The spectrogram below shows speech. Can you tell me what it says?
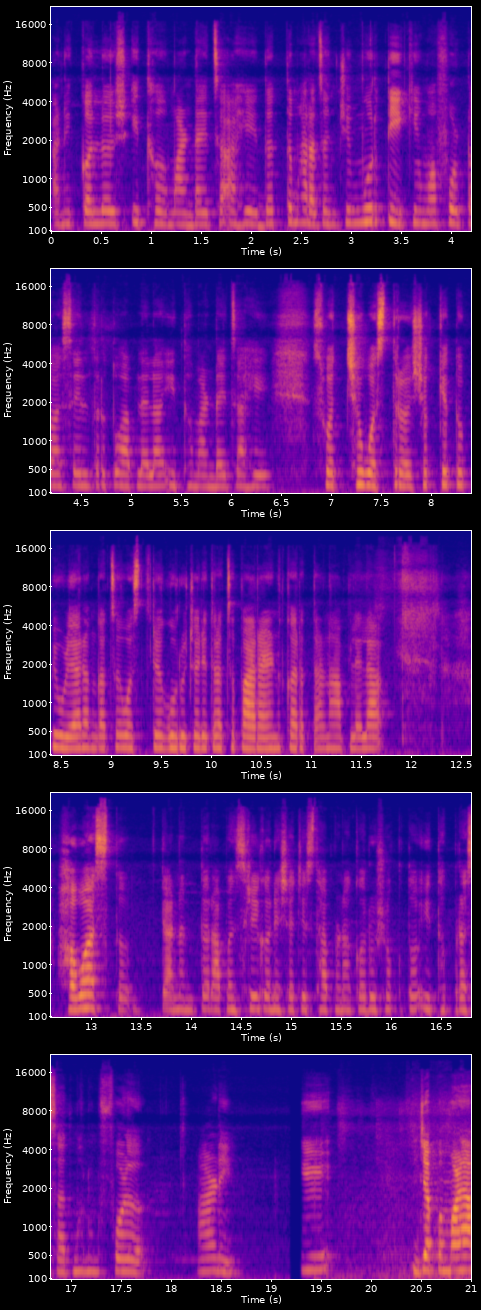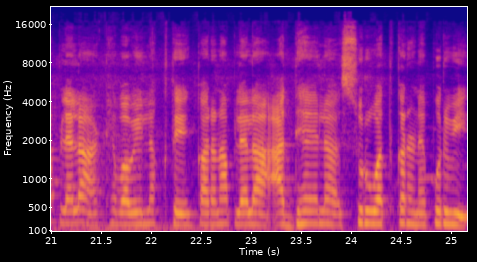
आणि कलश इथं मांडायचा आहे. दत्त महाराजांची मूर्ती किंवा फोटो असेल तर तो आपल्याला इथं मांडायचा आहे. स्वच्छ वस्त्र शक्यतो पिवळ्या रंगाचं वस्त्र गुरुचरित्राचं पारायण करताना आपल्याला हवं असतं. त्यानंतर आपण श्री गणेशाची स्थापना करू शकतो. इथं प्रसाद म्हणून फळं आणि ही जपमाळ आपल्याला ठेवावी लागते कारण आपल्याला अध्यायाला सुरुवात करण्यापूर्वी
